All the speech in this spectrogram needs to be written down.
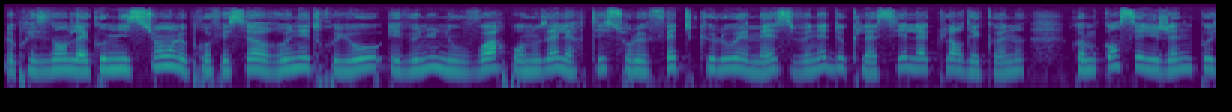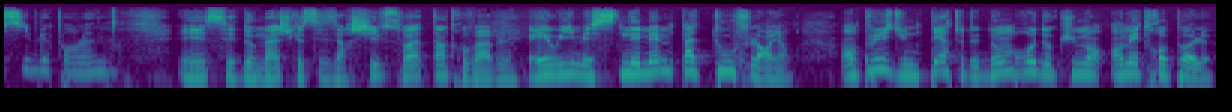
Le président de la commission, le professeur René Truyot, est venu nous voir pour nous alerter sur le fait que l'OMS venait de classer la chlordécone comme cancérigène possible pour l'homme. Et c'est dommage que ces archives soient introuvables. Eh oui, mais ce n'est même pas tout, Florian. En plus d'une perte de nombreux documents en métropole,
